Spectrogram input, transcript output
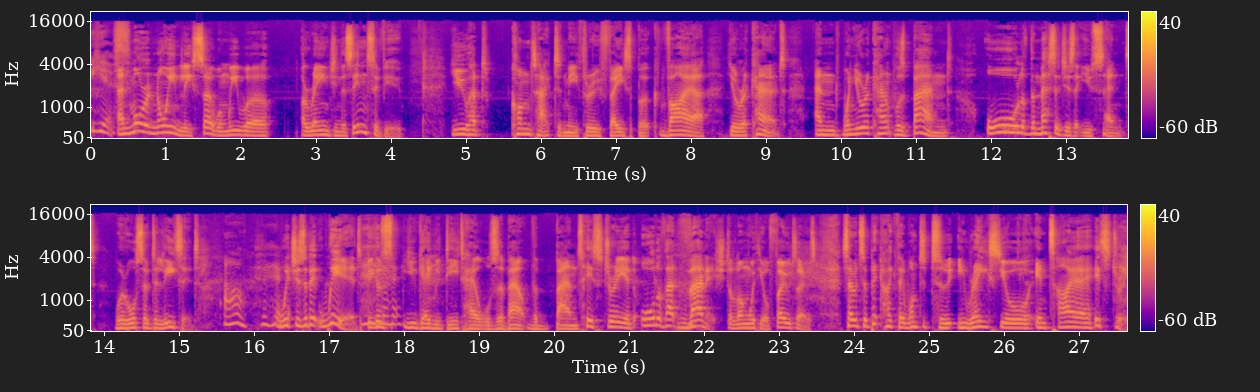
Yes. and more annoyingly so when we were arranging this interview you had contacted me through Facebook via your account. And when your account was banned, all of the messages that you sent were also deleted. Oh. Which is a bit weird because you gave me details about the band's history and all of that vanished along with your photos. So it's a bit like they wanted to erase your entire history.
